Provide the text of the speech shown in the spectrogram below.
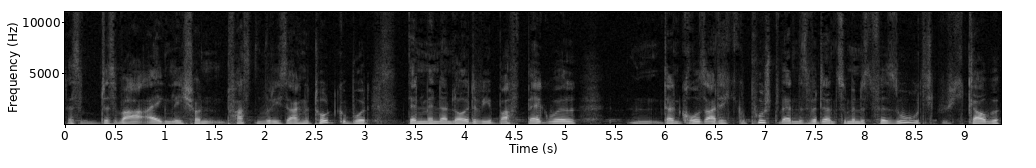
Das, das war eigentlich schon fast, würde ich sagen, eine Totgeburt. Denn wenn dann Leute wie Buff Bagwell dann großartig gepusht werden, das wird dann zumindest versucht. Ich, ich glaube,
